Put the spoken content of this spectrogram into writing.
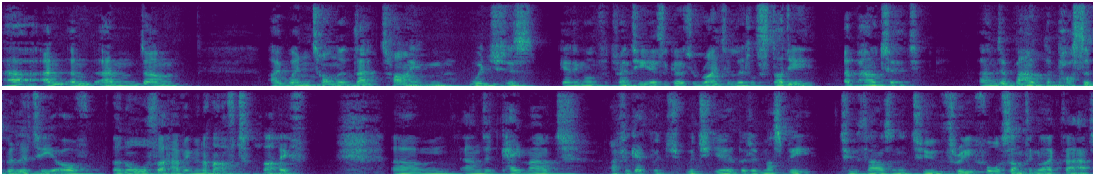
Uh, and and and um, I went on at that time, which is getting on for 20 years ago, to write a little study about it and about the possibility of an author having an afterlife. Um, and it came out, I forget which, which year, but it must be 2002, 3, 4, something like that.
